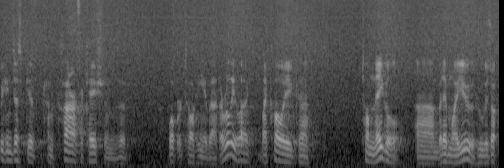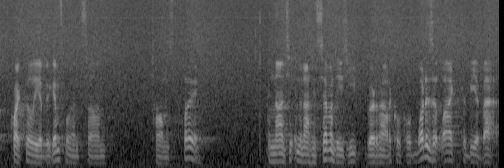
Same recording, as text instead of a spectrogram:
We can just give kind of clarifications of what we're talking about. I really like my colleague uh, Tom Nagel um, at NYU, who was quite clearly a big influence on Tom's play. In, 19, in, the 1970s, he wrote an article called What is it like to be a bat?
